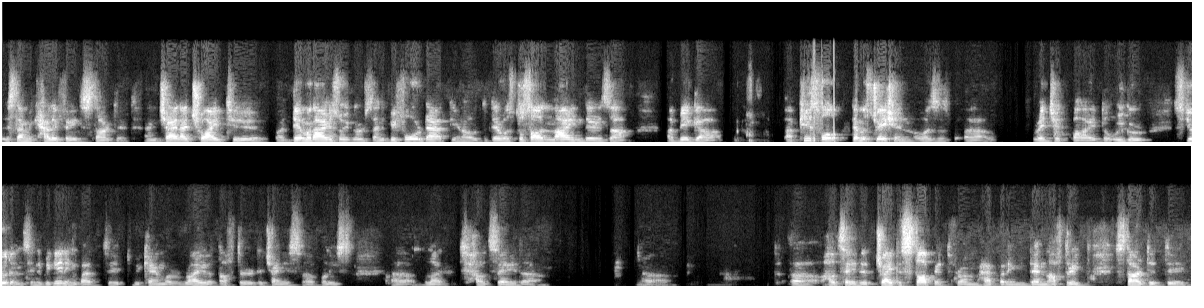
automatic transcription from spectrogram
Islamic Caliphate started, and China tried to uh, demonize Uyghurs. And before that, you know, there was 2009. There is a a big uh, a peaceful demonstration was arranged by the Uyghur students in the beginning, but it became a riot after the Chinese police, like how to say the uh, uh, how to say that try to stop it from happening. Then after it started the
